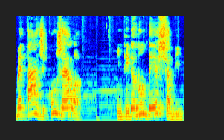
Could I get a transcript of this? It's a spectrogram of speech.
metade congela entendeu? Não deixa ali,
